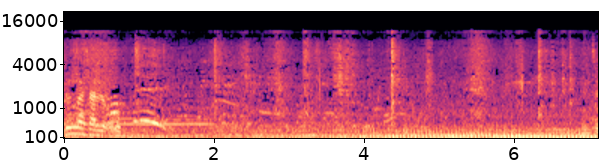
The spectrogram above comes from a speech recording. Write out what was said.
Doon nga sa loob. Ito.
